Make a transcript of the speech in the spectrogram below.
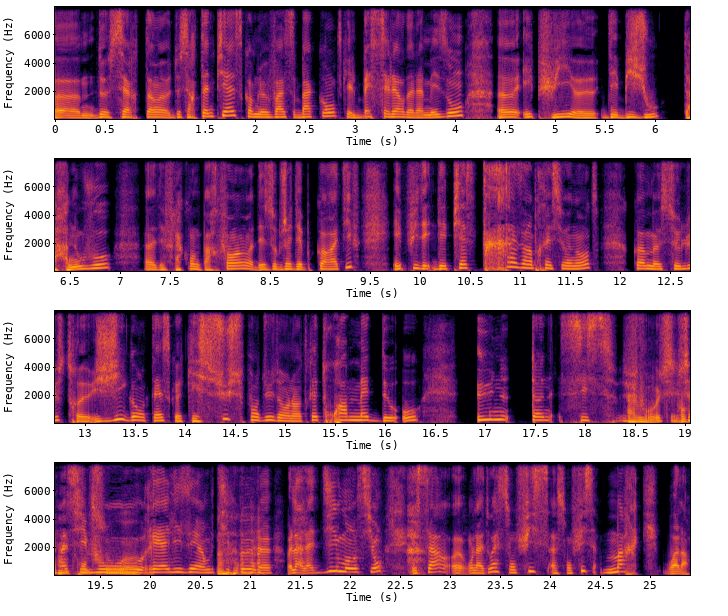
euh, de certains, de certaines pièces, comme le vase Bacchante, qui est le best-seller de la maison, et puis des bijoux d'art nouveau, euh, des flacons de parfum, des objets décoratifs, et puis des, des pièces très impressionnantes, comme ce lustre gigantesque qui est suspendu dans l'entrée, 3 mètres de haut, une tonne 6. Ah je ne sais pas si vous sous, euh. réalisez un petit peu le- voilà, la dimension. Et ça, euh, on la doit à son fils, à son fils Marc. Voilà.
